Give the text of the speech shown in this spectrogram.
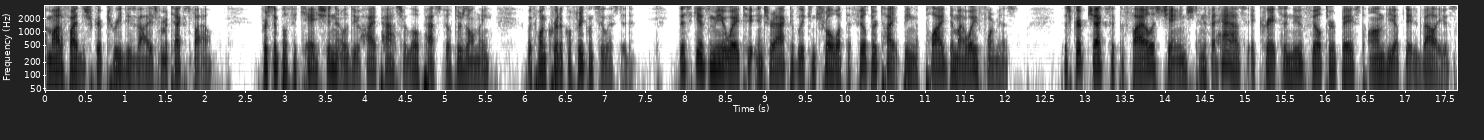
I modified the script to read these values from a text file. For simplification, it will do high pass or low pass filters only, with one critical frequency listed. This gives me a way to interactively control what the filter type being applied to my waveform is. The script checks if the file is changed, and if it has, it creates a new filter based on the updated values.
